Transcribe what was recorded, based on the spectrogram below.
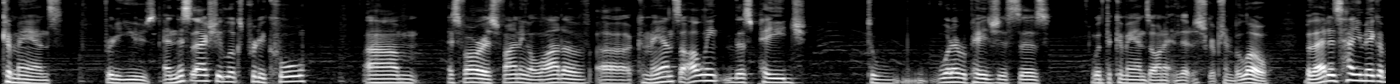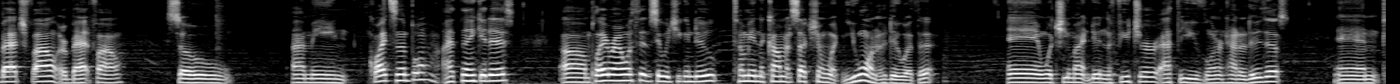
commands for to use. And this actually looks pretty cool um, as far as finding a lot of uh, commands. So I'll link this page to whatever page this is with the commands on it in the description below. But that is how you make a batch file or bat file. So, I mean, quite simple. I think it is. Um, play around with it and see what you can do. Tell me in the comment section what you want to do with it and what you might do in the future after you've learned how to do this. And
